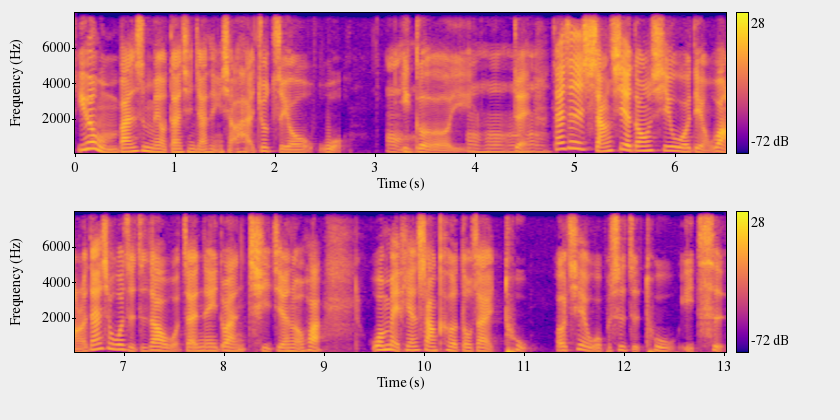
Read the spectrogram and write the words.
因为我们班是没有单亲家庭小孩，就只有我哦一个而已。对但是详细的东西我有点忘了，但是我只知道我在那段期间的话，我每天上课都在吐，而且我不是只吐一次，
